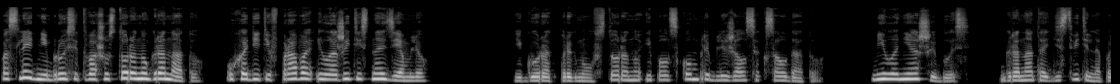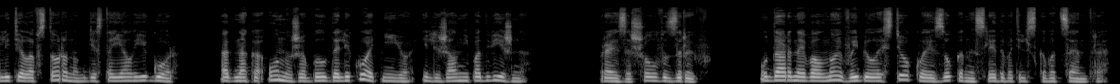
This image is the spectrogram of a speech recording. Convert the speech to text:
«Последний бросит в вашу сторону гранату. Уходите вправо и ложитесь на землю». Егор отпрыгнул в сторону и ползком приближался к солдату. Мила не ошиблась. Граната действительно полетела в сторону, где стоял Егор. Однако он уже был далеко от нее и лежал неподвижно. Произошел взрыв. Ударной волной выбило стекла из окон исследовательского центра.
